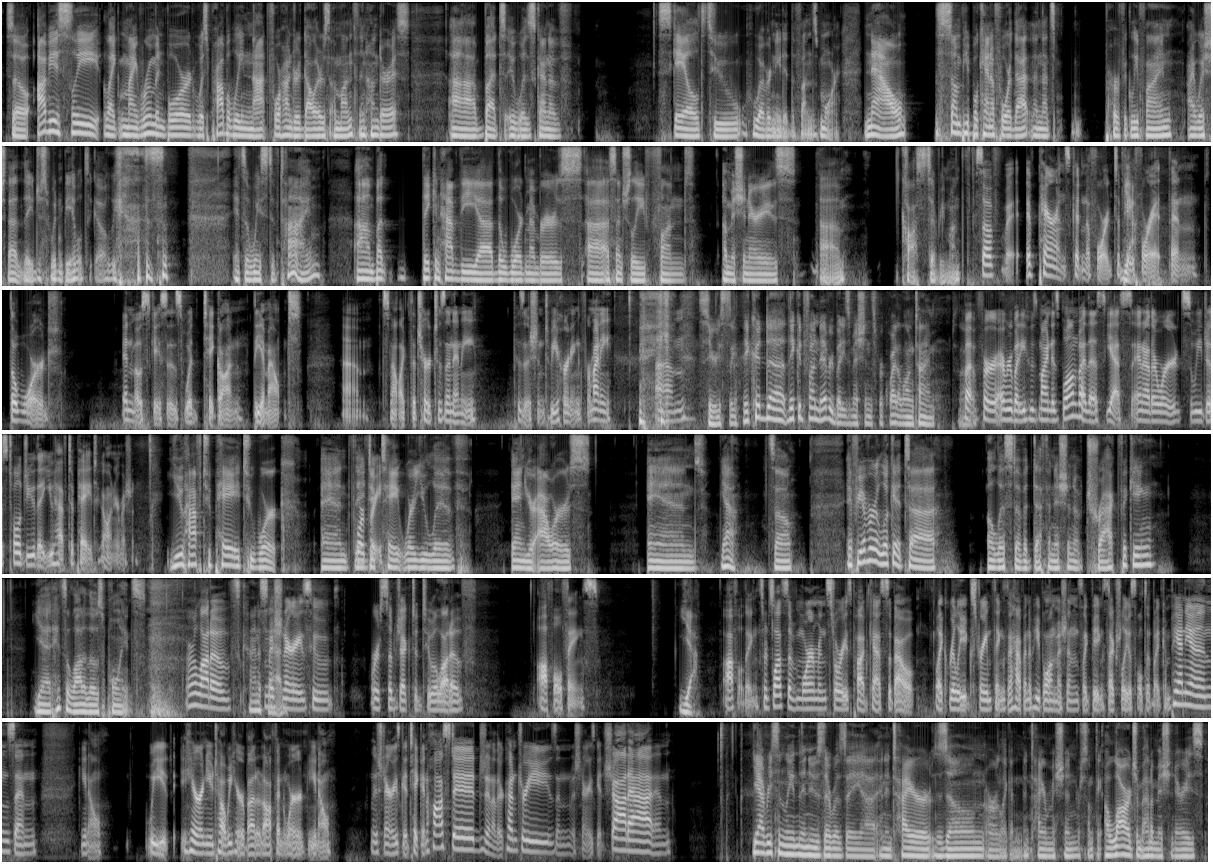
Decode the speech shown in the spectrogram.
So obviously, like my room and board was probably not four hundred dollars a month in Honduras, uh, but it was kind of scaled to whoever needed the funds more. Now, some people can't afford that, and that's perfectly fine. I wish that they just wouldn't be able to go because it's a waste of time. Um, but they can have the uh, the ward members uh, essentially fund a missionary's um, costs every month. So if if parents couldn't afford to pay Yeah. for it, then the ward, in most cases, would take on the amount. Um, it's not like the church is in any position to be hurting for money. Um, Seriously, they could uh, they could fund everybody's missions for quite a long time. So- but for everybody whose mind is blown by this, yes. In other words, we just told you that you have to pay to go on your mission. you have to pay to work, and they dictate where you live and your hours, and yeah. So, if you ever look at uh, a list of a definition of trafficking, yeah, it hits a lot of those points. There are a lot of kind of sad. missionaries who were subjected to a lot of awful things. Yeah, awful things. So, there's lots of Mormon stories podcasts about like really extreme things that happen to people on missions, like being sexually assaulted by companions, and you know, we here in Utah we hear about it often where you know missionaries get taken hostage in other countries and missionaries get shot at, and Yeah, recently in the news there was a uh, an entire zone or like an entire mission or something, a large amount of missionaries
